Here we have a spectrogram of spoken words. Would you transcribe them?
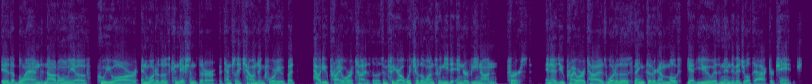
is a blend not only of who you are and what are those conditions that are potentially challenging for you, but how do you prioritize those and figure out which are the ones we need to intervene on first? And as you prioritize, what are those things that are going to most get you as an individual to act or change?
